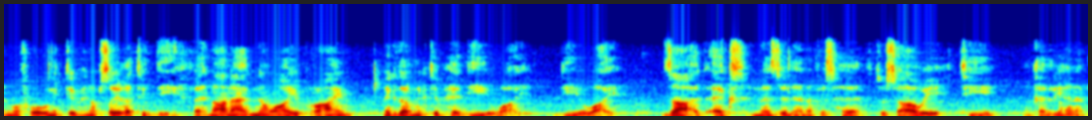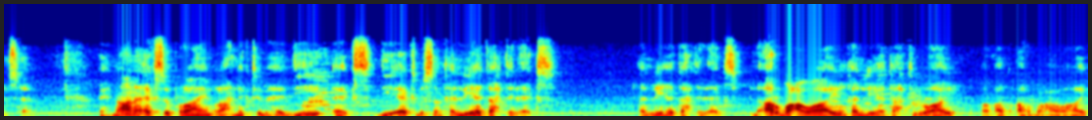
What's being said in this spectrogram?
المفروض نكتبها بصيغة ال D فهنا عندنا Y prime نقدر نكتبها DY DY. زائد X ننزلها نفسها تساوي T نخليها نفسها. هنا X prime راح نكتبها DX DX بس نخليها تحت ال X نخليها تحت ال X الأربعة Y نخليها تحت ال Y فقط أربعة Y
